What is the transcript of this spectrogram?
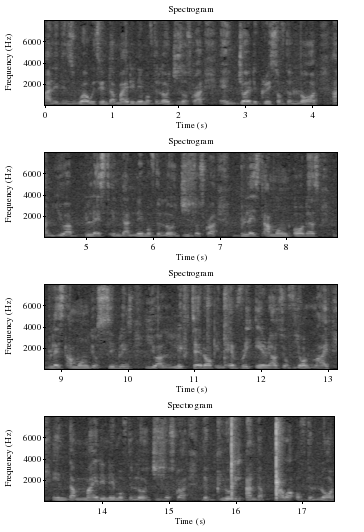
And it is well within the mighty name of the Lord Jesus Christ. Enjoy the grace of the Lord, and you are blessed in the name of the Lord Jesus Christ. Blessed among others, blessed among your siblings. You are lifted up in every areas of your life in the mighty name of the Lord Jesus Christ. The glory and the power of the Lord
